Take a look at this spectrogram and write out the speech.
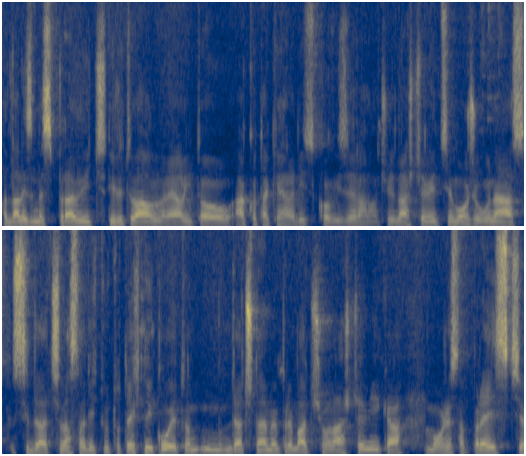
a dali sme spraviť virtuálnou realitou, ako také hradisko vyzeralo. Čiže návštevníci môžu u nás si dať nasadiť túto techniku, je to vďačné pre mladšieho návštevníka, môže sa prejsť e,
